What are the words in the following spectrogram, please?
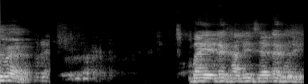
নেই ভাই এটা খালি সেটা খালি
